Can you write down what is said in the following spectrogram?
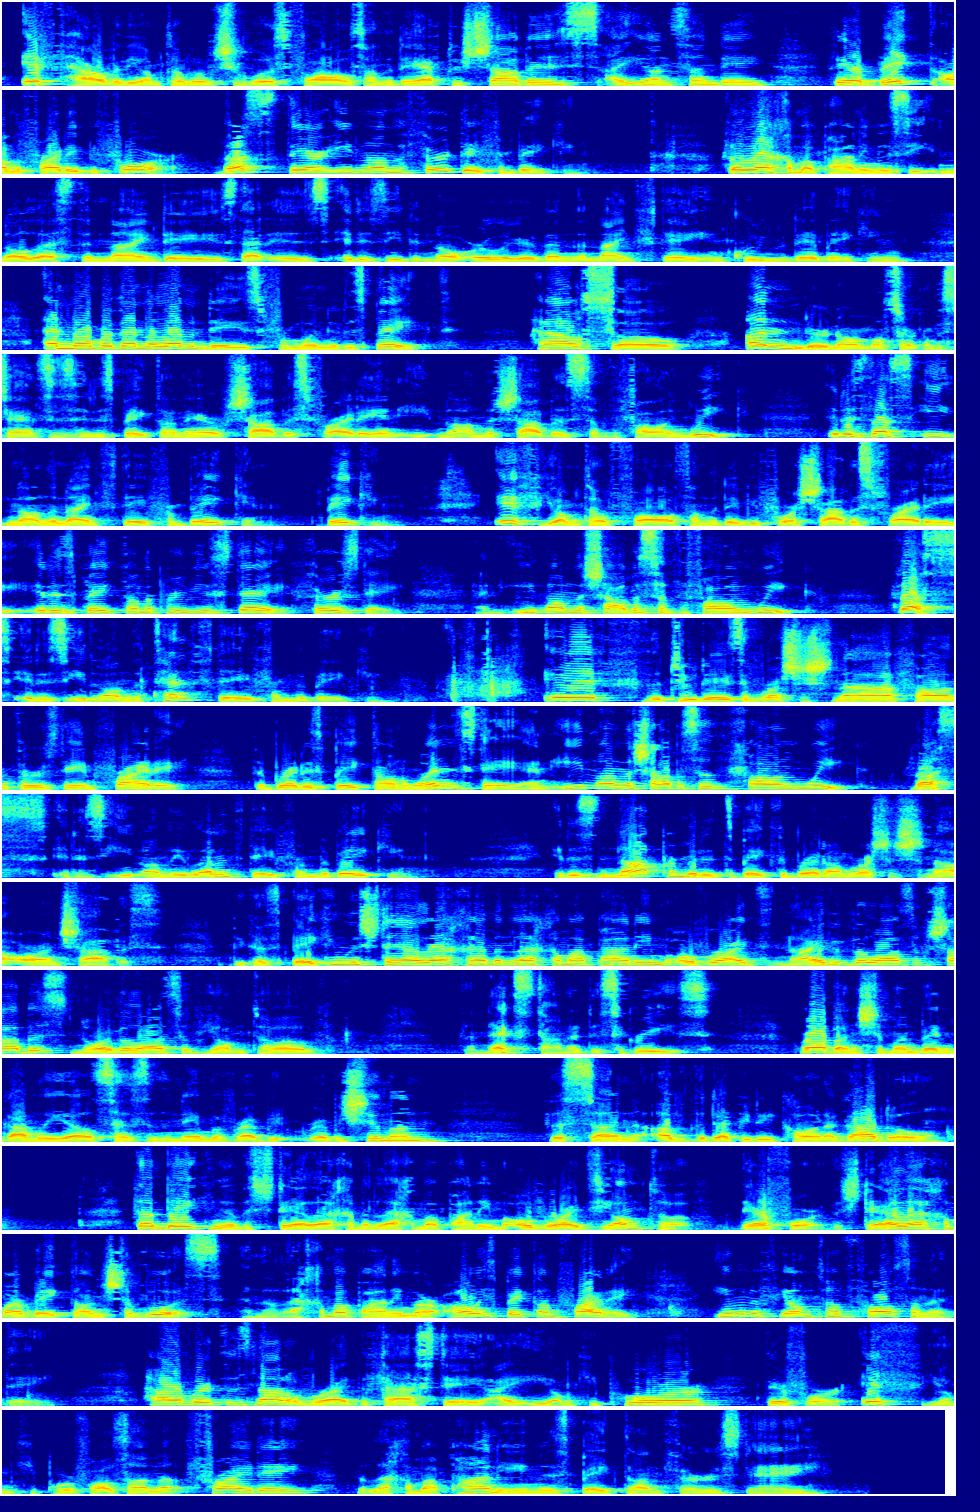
If, however, the Yom Tov of Shavuos falls on the day after Shabbos, i.e. on Sunday, they are baked on the Friday before. Thus, they are eaten on the third day from baking. The lechem hapanim is eaten no less than nine days, that is, it is eaten no earlier than the ninth day, including the day of baking, and no more than eleven days from when it is baked. How so? Under normal circumstances, it is baked on Erev Shabbos Friday and eaten on the Shabbos of the following week. It is thus eaten on the ninth day from baking. baking. If Yom Tov falls on the day before Shabbos Friday, it is baked on the previous day, Thursday, and eaten on the Shabbos of the following week. Thus, it is eaten on the tenth day from the baking. If the two days of Rosh Hashanah fall on Thursday and Friday, the bread is baked on Wednesday and eaten on the Shabbos of the following week. Thus, it is eaten on the eleventh day from the baking. It is not permitted to bake the bread on Rosh Hashanah or on Shabbos, because baking the Shtei Alechem and Lechem HaPanim overrides neither the laws of Shabbos nor the laws of Yom Tov. The next Tana disagrees. Rabban Shimon ben Gamliel says in the name of Rabbi, Rabbi Shimon, the son of the deputy Kohen HaGadol, the baking of the Shtei Lechem and Lechem HaPanim overrides Yom Tov. Therefore, the Shtei Lechem are baked on Shavuos, and the Lechem HaPanim are always baked on Friday, even if Yom Tov falls on that day. However, it does not override the fast day, i.e. Yom Kippur. Therefore, if Yom Kippur falls on Friday, the Lechem HaPanim is baked on Thursday.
